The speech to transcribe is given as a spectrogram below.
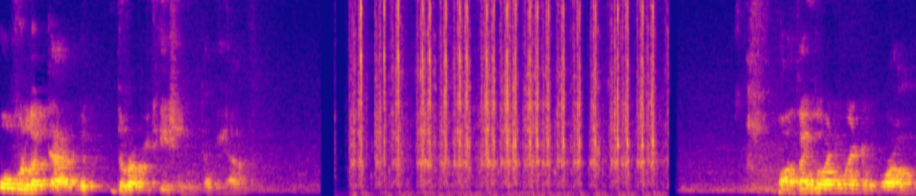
overlook that with the reputation that we have. Well, if I go anywhere in the world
